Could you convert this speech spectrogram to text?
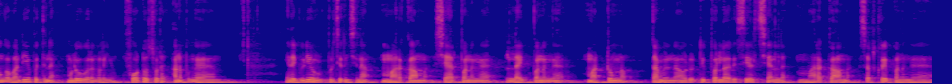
உங்கள் வண்டியை பற்றின முழு விவரங்களையும் ஃபோட்டோஸோடு அனுப்புங்க. இந்த வீடியோ உங்களுக்கு பிடிச்சிருந்துச்சின்னா மறக்காமல் ஷேர் பண்ணுங்கள் லைக் பண்ணுங்கள் மற்றும் நம் தமிழ்நாடு டிப்பர் லாரி சேல்ஸ் சேனலை மறக்காமல் சப்ஸ்கிரைப் பண்ணுங்கள்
